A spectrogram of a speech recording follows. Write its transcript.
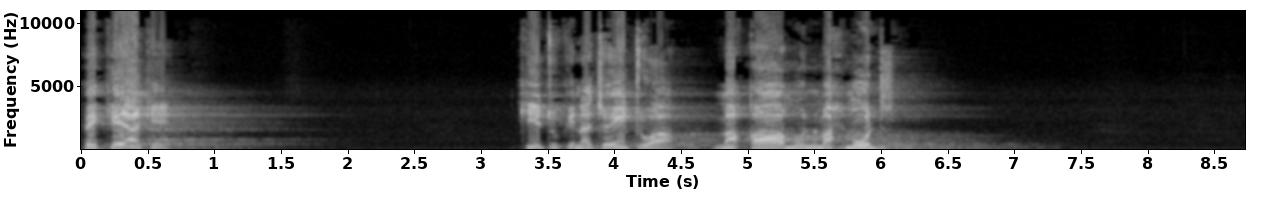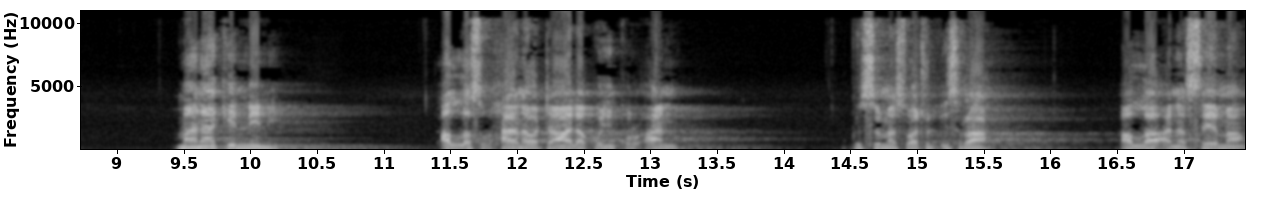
peke yake kitu kinachoitwa maqamun mahmud. Maana yake nini? Allah subhanahu wa ta'ala kwenye Qur'an ukisoma suratul Isra Allah anasema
